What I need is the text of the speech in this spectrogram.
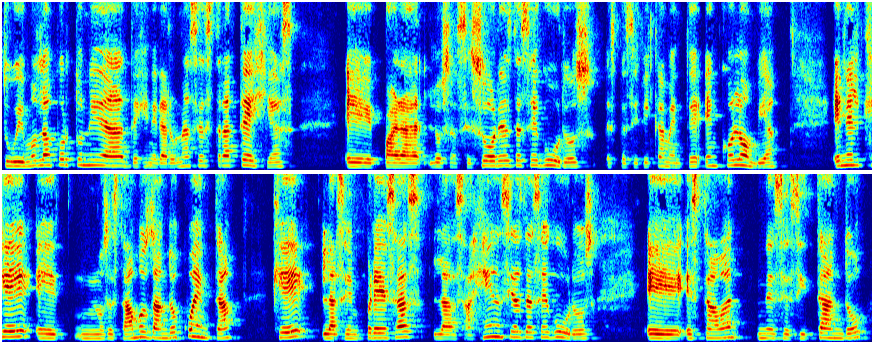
tuvimos la oportunidad de generar unas estrategias eh, para los asesores de seguros, específicamente en Colombia, en el que eh, nos estábamos dando cuenta que las empresas, las agencias de seguros eh, estaban necesitando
